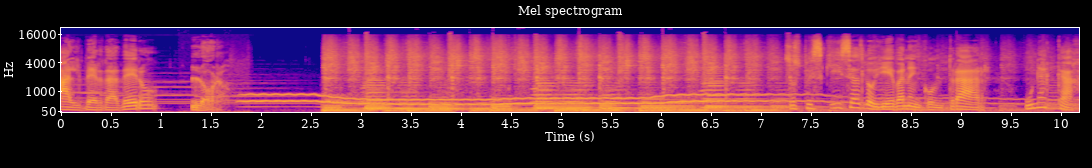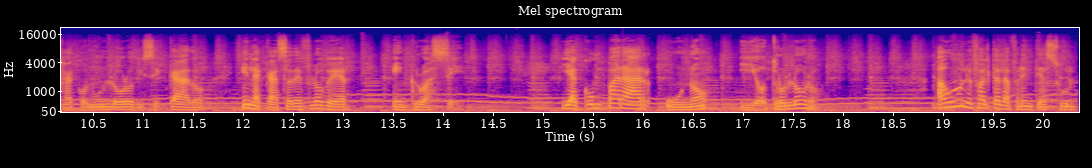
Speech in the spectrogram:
al verdadero loro. Sus pesquisas lo llevan a encontrar una caja con un loro disecado en la casa de Flaubert en Croisset y a comparar uno y otro loro. A uno le falta la frente azul,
